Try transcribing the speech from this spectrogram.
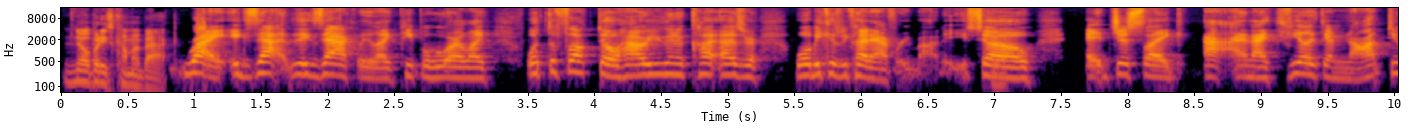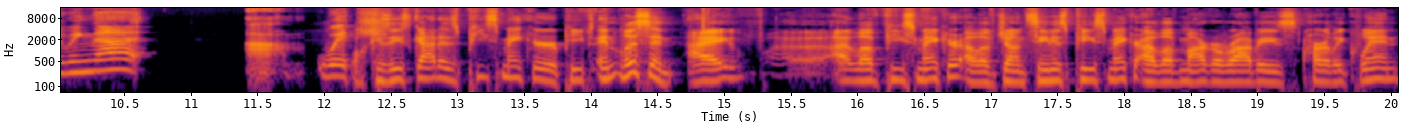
Nobody's coming back. Right, exactly, exactly. Like people who are like, "What the fuck, though? How are you going to cut Ezra?" Well, because we cut everybody. So it just like, and I feel like they're not doing that. Um, which Well, because he's got his Peacemaker peeps. And listen, I uh, I love Peacemaker. I love John Cena's Peacemaker. I love Margot Robbie's Harley Quinn.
